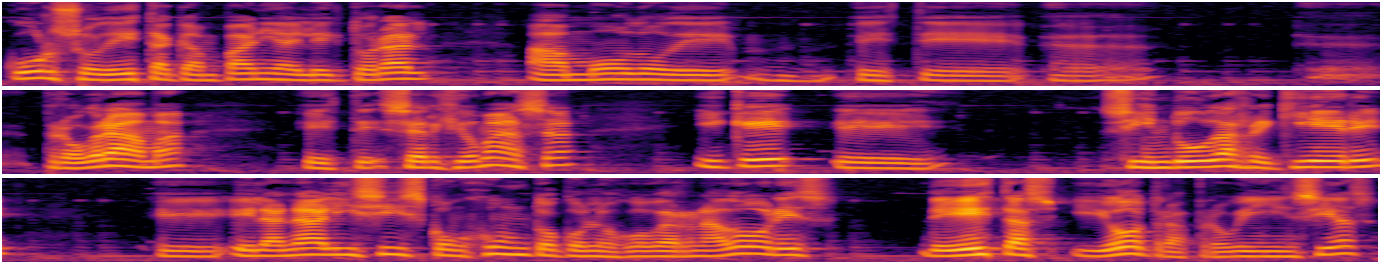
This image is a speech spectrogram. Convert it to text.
curso de esta campaña electoral a modo de este, eh, programa este, Sergio Massa y que sin duda requiere el análisis conjunto con los gobernadores de estas y otras provincias,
